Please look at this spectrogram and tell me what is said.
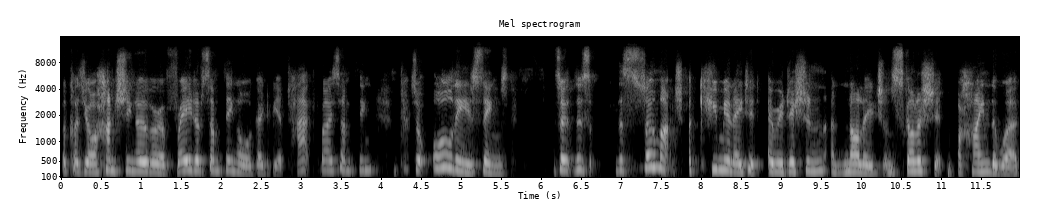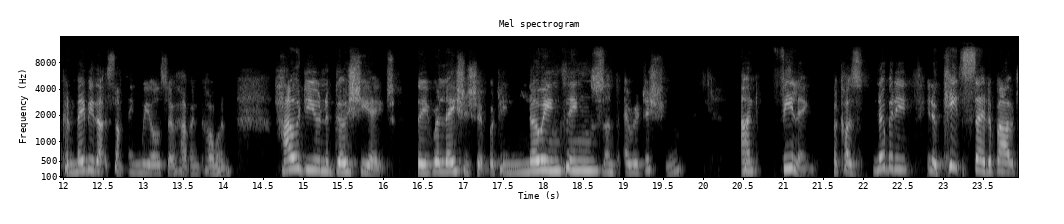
because you're hunching over afraid of something or going to be attacked by something. So all these things. So there's there's so much accumulated erudition and knowledge and scholarship behind the work. And maybe that's something we also have in common. How do you negotiate the relationship between knowing things and erudition and feeling? Because nobody, you know, Keats said about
